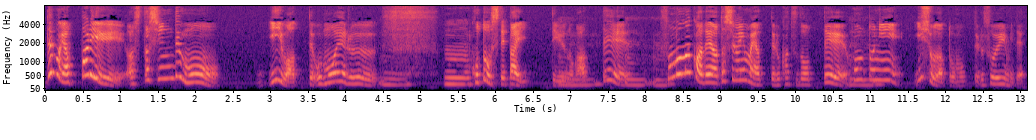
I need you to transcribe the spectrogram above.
でもやっぱり明日死んでもいいわって思える、うん、ことをしてたいっていうのがあって。その中で私が今やってる活動ってうん。本当に衣装だと思ってるそういう意味で。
